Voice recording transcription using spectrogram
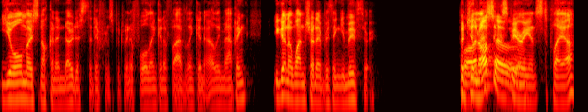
you're almost not going to notice the difference between a four link and a five link in early mapping. You're going to one shot everything you move through. But Well, your less also- experienced player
